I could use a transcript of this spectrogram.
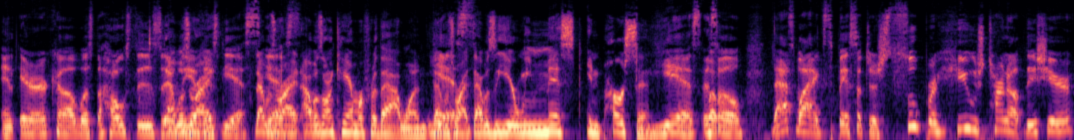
and Erica was the hostess. That and was the- right. Yes, that was yes. right. I was on camera for that one. That was right. That was the year we missed in person. Yes, and so that's why I expect such a super huge turnout this year.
